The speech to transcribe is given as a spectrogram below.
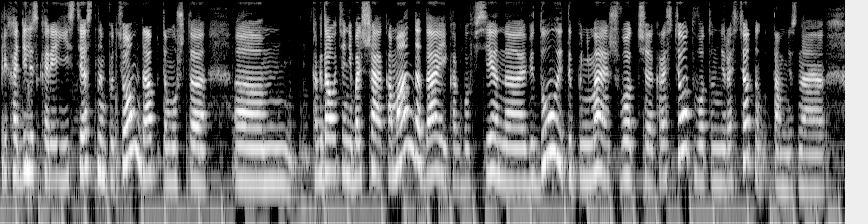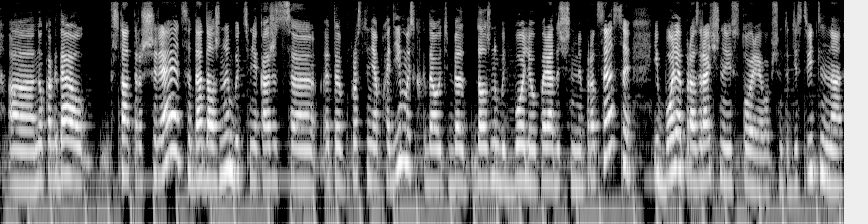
приходили скорее естественным путем, да, потому что эм, когда у тебя небольшая команда, да, и как бы все на виду, и ты понимаешь, вот человек растет, вот он не растет, ну, там, не знаю, э, но когда штат расширяется, да, должны быть, мне кажется, это просто необходимость, когда у тебя должны быть более упорядоченными процессы и более прозрачная история, в общем-то, действительно,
